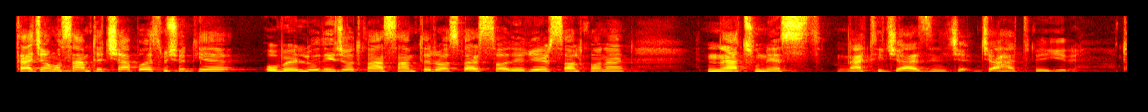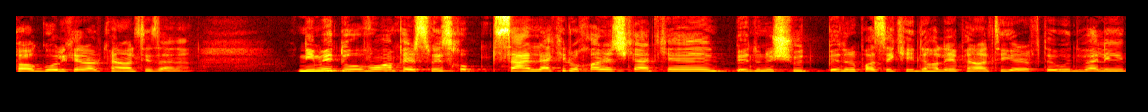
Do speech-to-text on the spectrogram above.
تجمع سمت چپ باعث می‌شد یه اوورلود ایجاد کنه از سمت راست برای صادقی ارسال کنن. نتونست نتیجه از این جهت بگیره. تا گل که پنالتی زدن. نیمه دوم هم پرسپولیس خب سلکی رو خارج کرد که بدون شوت بدون پاس کلیدی حالا یه پنالتی گرفته بود ولی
